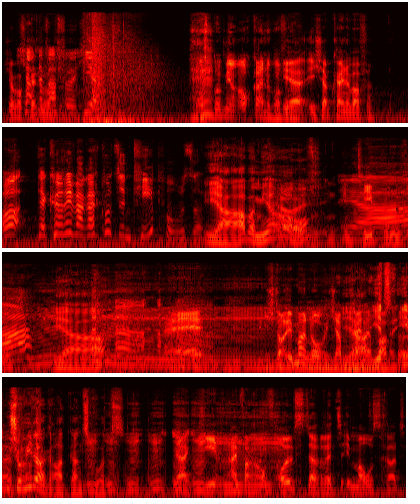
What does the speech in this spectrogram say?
Ich habe auch ich habe keine eine Waffe. Waffe. Hier. Du hast bei mir auch keine Waffe. Ja, ich habe keine Waffe. Oh, der Curry war gerade kurz in T-Pose. Ja, bei mir Ja, auch. in, in Ja. T-Pose. Ja. Hä? Bin ich doch immer noch, ich habe Ja, keine jetzt Waffe. eben schon einfach. wieder gerade, ganz kurz. Ja, geht einfach auf Holsterritt im Mausrad.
